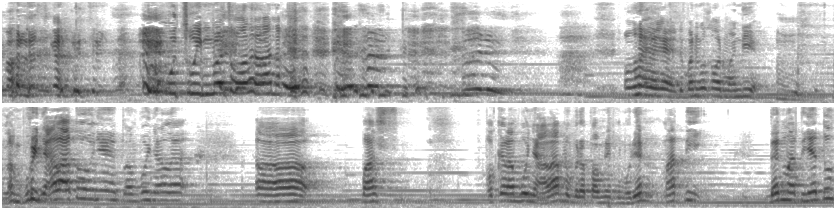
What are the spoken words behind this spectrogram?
Males kan lu cerita. mood swing banget soalnya anaknya aduh oh ya kayak depan gua kamar mandi ya lampu nyala tuh nyet lampu nyala Eh, pas oke lampu nyala beberapa menit kemudian mati dan matinya tuh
